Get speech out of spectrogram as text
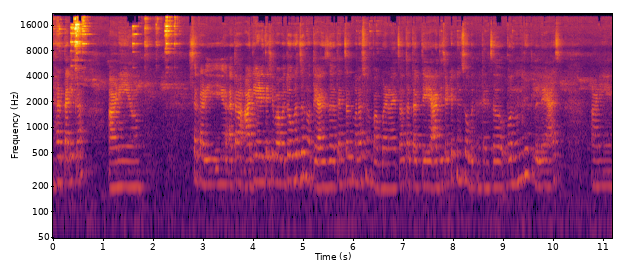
हरतालिका. आणि सकाळी आता आधी आणि त्याचे बाबा दोघंच जण होते. आज त्यांचाच मला स्वयंपाक बनवायचा होता. तर ते आधीच्या टिफिनसोबत मी त्यांचं बनवून घेतलेलं आहे आज. आणि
